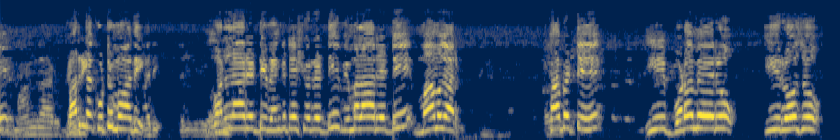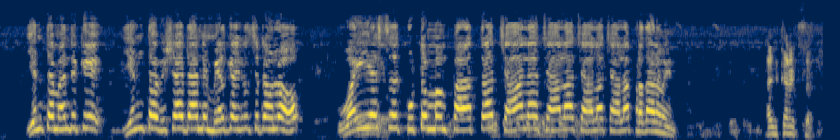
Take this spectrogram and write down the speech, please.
భర్త కుటుంబం అది. వల్లారెడ్డి వెంకటేశ్వర రెడ్డి విమలారెడ్డి మామగారు. కాబట్టి ఈ బుడమేరు ఈ రోజు ఎంతమందికి ఎంత విషాదాన్ని మెలగల్చడంలో వైఎస్ కుటుంబం పాత్ర చాలా చాలా చాలా చాలా ప్రధానమైంది అది కరెక్ట్ సార్.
